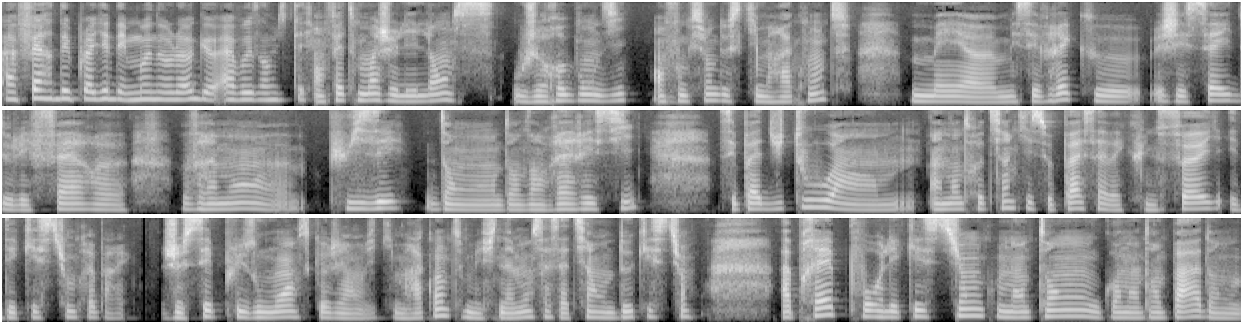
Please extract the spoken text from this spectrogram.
à faire déployer des monologues à vos invités? En fait, moi, je les lance ou je rebondis en fonction de ce qu'ils me racontent. Mais, euh, mais c'est vrai que j'essaye de les faire euh, vraiment euh, puiser dans, dans un vrai récit. C'est pas du tout un, un entretien qui se passe avec une feuille et des questions préparées. Je sais plus ou moins ce que j'ai envie qu'ils me racontent, mais finalement, ça, ça tient en deux questions. Après, pour les questions qu'on entend ou qu'on n'entend pas dans,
